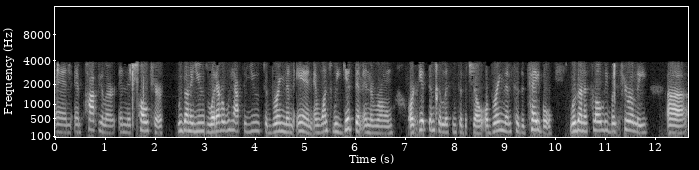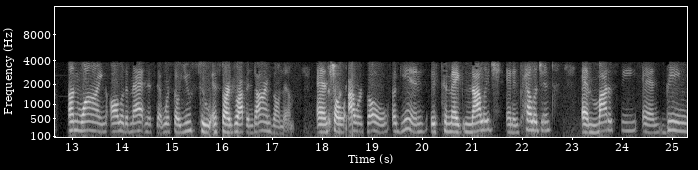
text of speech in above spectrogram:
and and popular in this culture. We're going to use whatever we have to use to bring them in, and once we get them in the room or get them to listen to the show or bring them to the table, we're going to slowly but surely uh, unwind all of the madness that we're so used to and start dropping dimes on them. And so our goal, again, is to make knowledge and intelligence and modesty and being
